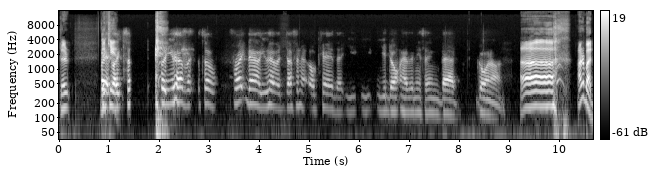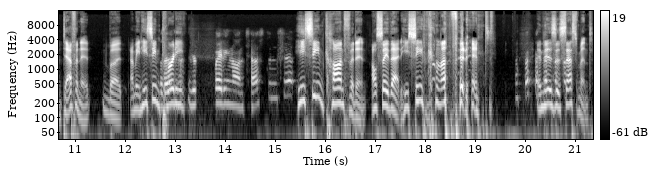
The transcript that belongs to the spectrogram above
they're they Wait, can't like, so, so you have a, so right now you have a definite okay that you, you don't have anything bad going on. Uh, I don't know about definite, but I mean, he seemed So pretty. You're waiting on tests and shit. He seemed confident. I'll say that he seemed confident in his assessment.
